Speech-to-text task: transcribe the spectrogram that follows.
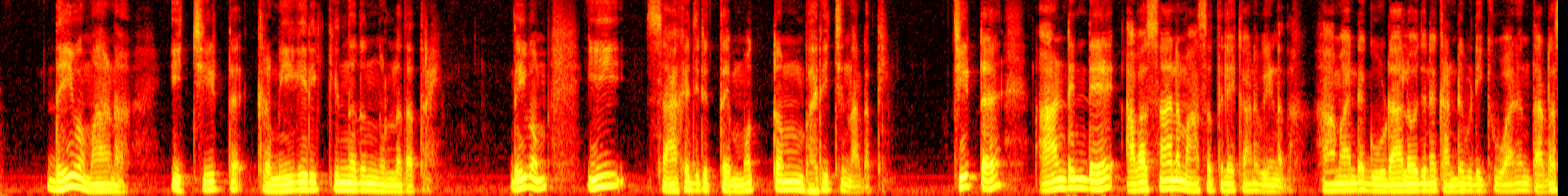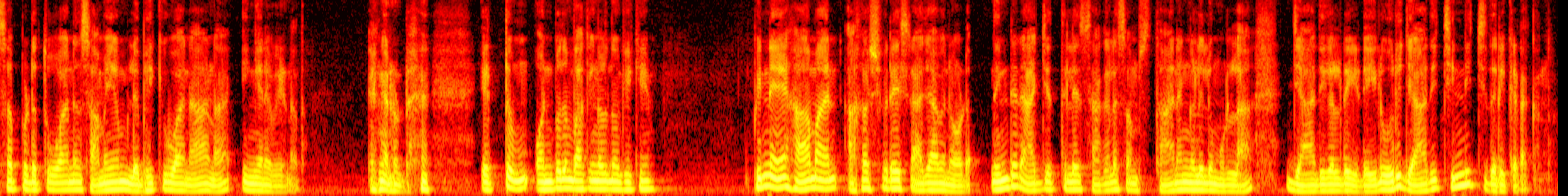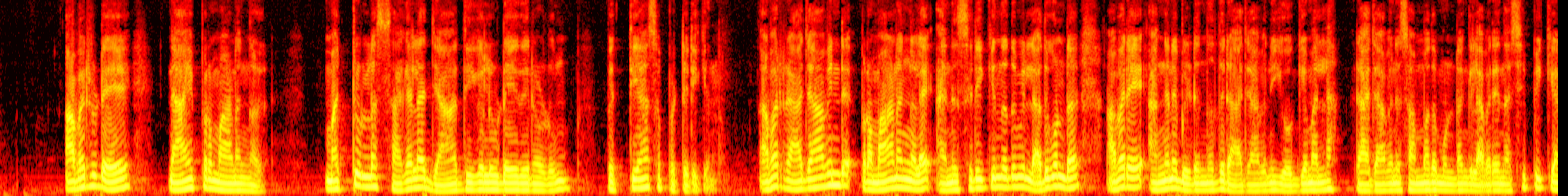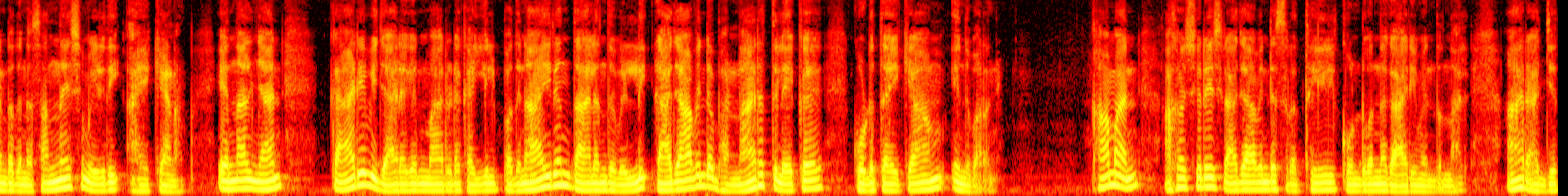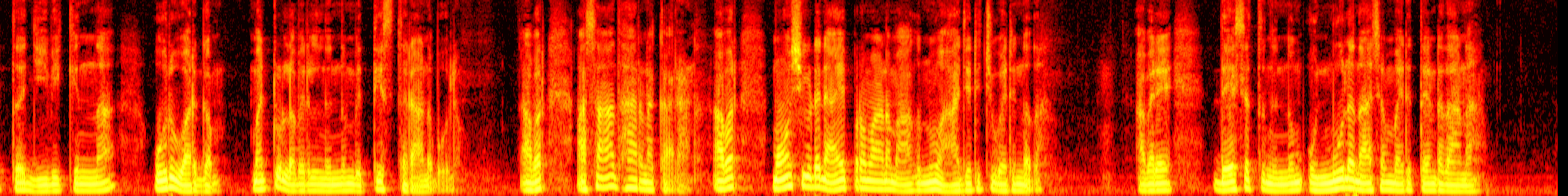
ദൈവമാണ് ഈ ചീട്ട് ക്രമീകരിക്കുന്നതെന്നുള്ളതത്രേ. ദൈവം ഈ സാഹചര്യത്തെ മൊത്തം ഭരിച്ച് നടത്തി. ചീട്ട് ആണ്ടിന്റെ അവസാന മാസത്തിലേക്കാണ് വീണത്. ഹാമാന്റെ ഗൂഢാലോചന കണ്ടുപിടിക്കുവാനും തടസ്സപ്പെടുത്തുവാനും സമയം ലഭിക്കുവാനാണ് ഇങ്ങനെ വീണത്. എങ്ങനെയുണ്ട് എട്ടും ഒൻപതും വാക്യങ്ങൾ നോക്കിക്കേ. പിന്നെ ഹാമാൻ അഹശ്വരേഷ് രാജാവിനോട് നിന്റെ രാജ്യത്തിലെ സകല സംസ്ഥാനങ്ങളിലുമുള്ള ജാതികളുടെ ഇടയിൽ ഒരു ജാതി ചിന്നിച്ചിതറിക്കിടക്കുന്നു അവരുടെ ന്യായപ്രമാണങ്ങൾ മറ്റുള്ള സകല ജാതികളുടേതിനോടും വ്യത്യാസപ്പെട്ടിരിക്കുന്നു. അവർ രാജാവിന്റെ പ്രമാണങ്ങളെ അനുസരിക്കുന്നതുമില്ല. അതുകൊണ്ട് അവരെ അങ്ങനെ വിടുന്നത് രാജാവിന് യോഗ്യമല്ല. രാജാവിന് സമ്മതമുണ്ടെങ്കിൽ അവരെ നശിപ്പിക്കേണ്ടതിന് സന്ദേശം എഴുതി അയക്കണം. എന്നാൽ ഞാൻ കാര്യവിചാരകന്മാരുടെ കയ്യിൽ പതിനായിരം താലന്ത് വെള്ളി രാജാവിന്റെ ഭണ്ഡാരത്തിലേക്ക് കൊടുത്തയക്കാം എന്ന് പറഞ്ഞു. ഹാമാൻ അഹശ്വരേഷ് രാജാവിന്റെ ശ്രദ്ധയിൽ കൊണ്ടുവന്ന കാര്യം എന്തെന്നാൽ ആ രാജ്യത്ത് ജീവിക്കുന്ന ഒരു വർഗം മറ്റുള്ളവരിൽ നിന്നും വ്യത്യസ്തരാണ് പോലും. അവർ അസാധാരണക്കാരാണ്. അവർ മോശയുടെ ന്യായപ്രമാണമാകുന്നു ആചരിച്ചു വരുന്നത്. അവരെ ദേശത്തു നിന്നും ഉന്മൂലനാശം വരുത്തേണ്ടതാണ്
